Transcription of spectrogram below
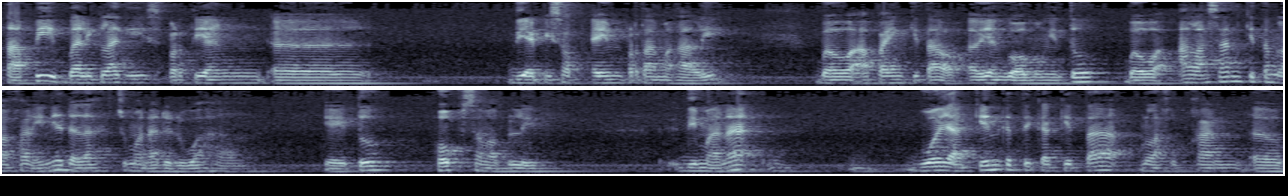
tapi balik lagi seperti yang eh, di episode aim pertama kali bahwa apa yang kita eh, yang gue omongin tuh bahwa alasan kita melakukan ini adalah cuma ada dua hal yaitu hope sama belief. Di mana gue yakin ketika kita melakukan eh,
